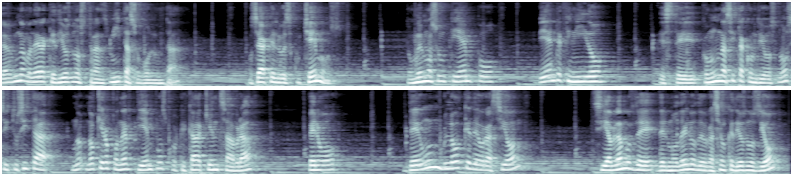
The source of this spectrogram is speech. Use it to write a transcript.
de alguna manera que Dios nos transmita su voluntad o sea, que lo escuchemos. Tomemos un tiempo bien definido, este, como una cita con Dios, ¿no? Si tu cita, no, no quiero poner tiempos porque cada quien sabrá, pero de un bloque de oración, si hablamos del modelo de oración que Dios nos dio,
